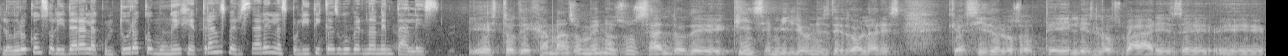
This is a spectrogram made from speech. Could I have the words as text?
logró consolidar a la cultura como un eje transversal en las políticas gubernamentales. Esto deja más o menos un saldo de 15 millones de dólares que ha sido los hoteles, los bares, eh,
